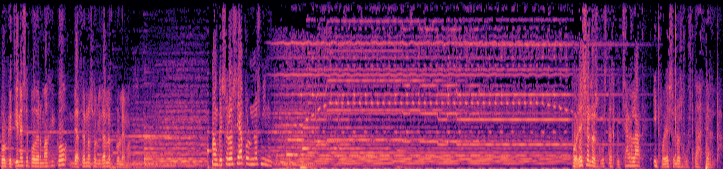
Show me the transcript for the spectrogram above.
Porque tiene ese poder mágico de hacernos olvidar los problemas. Aunque solo sea por unos minutos. Por eso nos gusta escucharla y por eso nos gusta hacerla.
